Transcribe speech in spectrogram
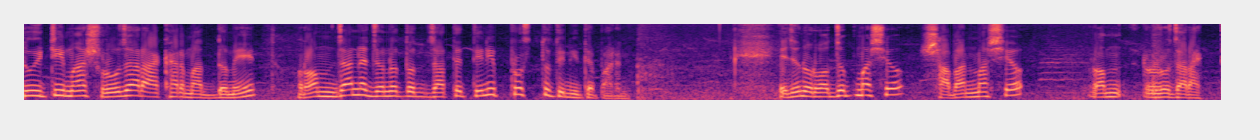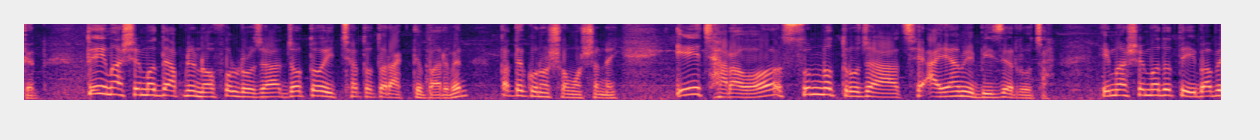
দুইটি মাস রোজা রাখার মাধ্যমে রমজানের জন্য তো যাতে তিনি প্রস্তুতি নিতে পারেন। এই জন্য রজব মাসেও সাবান মাসেও রোজা রাখতেন। তো এই মাসের মধ্যে আপনি নফল রোজা যত ইচ্ছা তত রাখতে পারবেন, তাতে কোনো সমস্যা নেই। এছাড়াও সুন্নত রোজা আছে আয়ামে বীজের রোজা। এই মাসের মধ্যে তো এইভাবে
